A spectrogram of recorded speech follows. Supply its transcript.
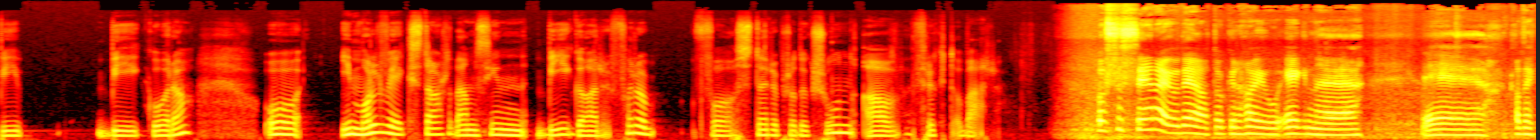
by bygårder, og i Molvik starta de sin bigard for å få større produksjon av frukt og bær. Og så ser jeg jo det at dere har jo egne eh, Hva det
